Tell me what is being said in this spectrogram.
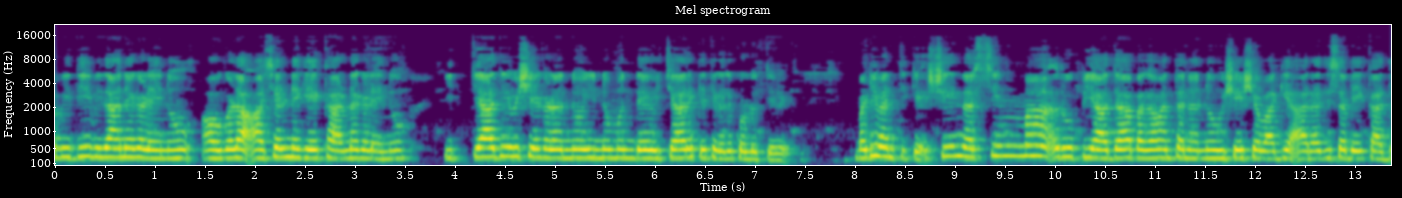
ವಿಧಿ ವಿಧಾನಗಳೇನು? ಅವುಗಳ ಆಚರಣೆಗೆ ಕಾರಣಗಳೇನು? ಇತ್ಯಾದಿ ವಿಷಯಗಳನ್ನು ಇನ್ನು ಮುಂದೆ ವಿಚಾರಕ್ಕೆ ತೆಗೆದುಕೊಳ್ಳುತ್ತೇವೆ. ಮಡಿವಂತಿಕೆ. ಶ್ರೀ ನರಸಿಂಹ ರೂಪಿಯಾದ ಭಗವಂತನನ್ನು ವಿಶೇಷವಾಗಿ ಆರಾಧಿಸಬೇಕಾದ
